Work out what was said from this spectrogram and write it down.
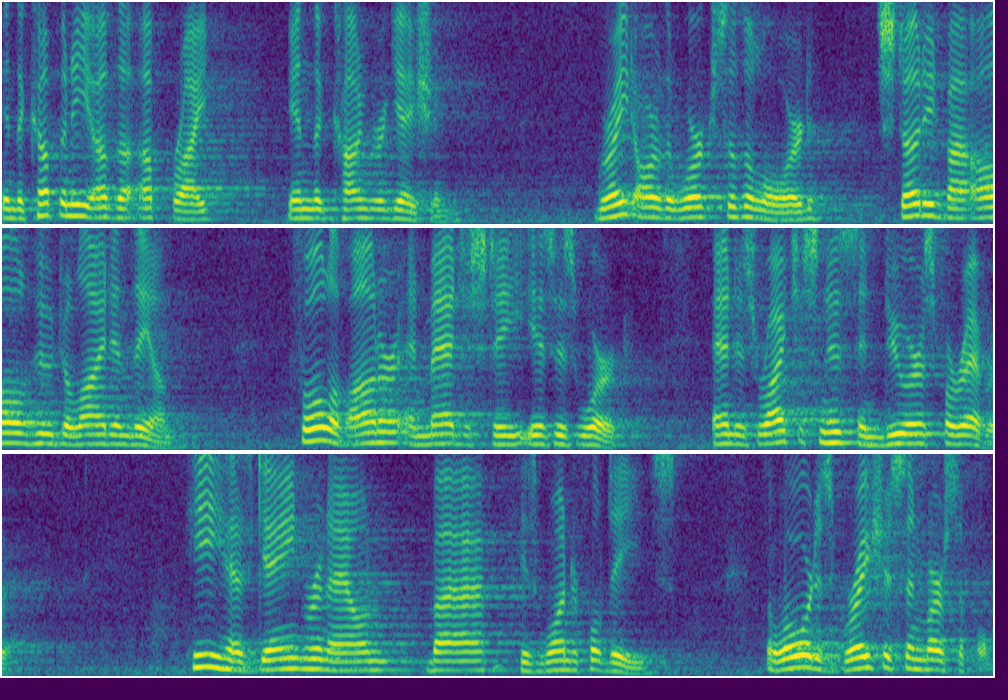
in the company of the upright in the congregation. Great are the works of the Lord, studied by all who delight in them. Full of honor and majesty is his work, and his righteousness endures forever. He has gained renown by his wonderful deeds. The Lord is gracious and merciful.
